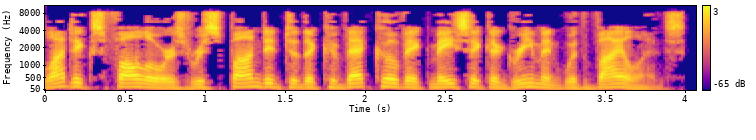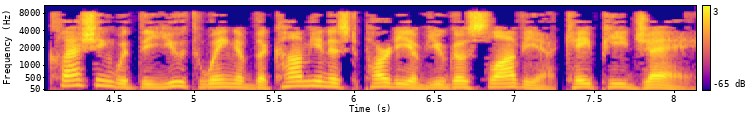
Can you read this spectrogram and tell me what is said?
Ljotic's followers responded to the Cvetkovic-Maček agreement with violence, clashing with the youth wing of the Communist Party of Yugoslavia KPJ.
